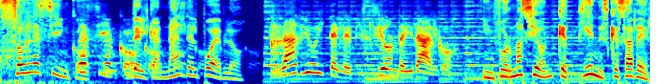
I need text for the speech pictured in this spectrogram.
Son las 5 del Canal del Pueblo. Radio y Televisión de Hidalgo. Información que tienes que saber.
